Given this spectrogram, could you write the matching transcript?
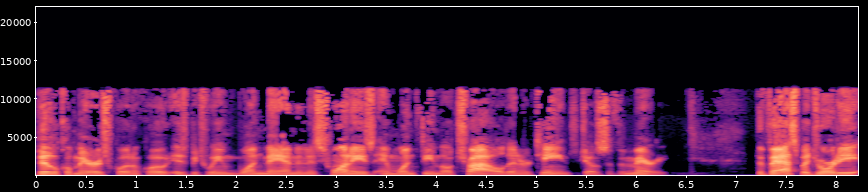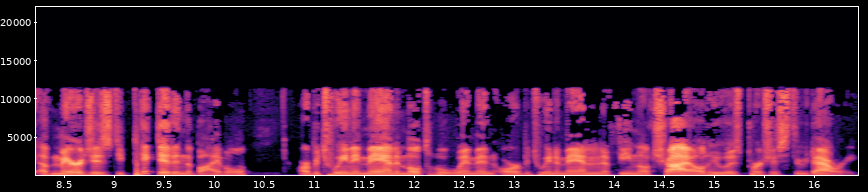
Biblical marriage, quote unquote, is between one man in his 20s and one female child in her teens, Joseph and Mary. The vast majority of marriages depicted in the Bible are between a man and multiple women or between a man and a female child who was purchased through dowry.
